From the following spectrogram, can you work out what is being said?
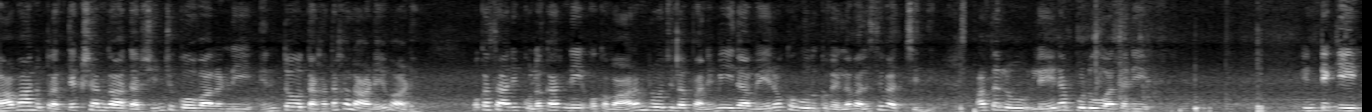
బాబాను ప్రత్యక్షంగా దర్శించుకోవాలని ఎంతో తహతహలాడేవాడు. ఒకసారి కులకర్ణి ఒక వారం రోజుల పని మీద వేరొక ఊరుకు వెళ్ళవలసి వచ్చింది. అతను లేనప్పుడు అతని ఇంటికి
